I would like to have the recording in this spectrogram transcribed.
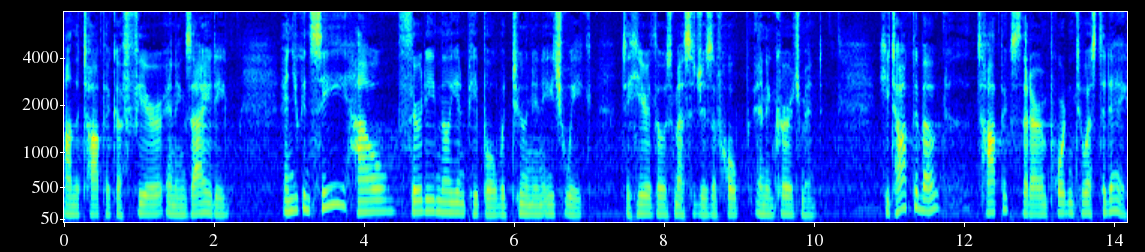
on the topic of fear and anxiety. And you can see how 30 million people would tune in each week to hear those messages of hope and encouragement. He talked about topics that are important to us today.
